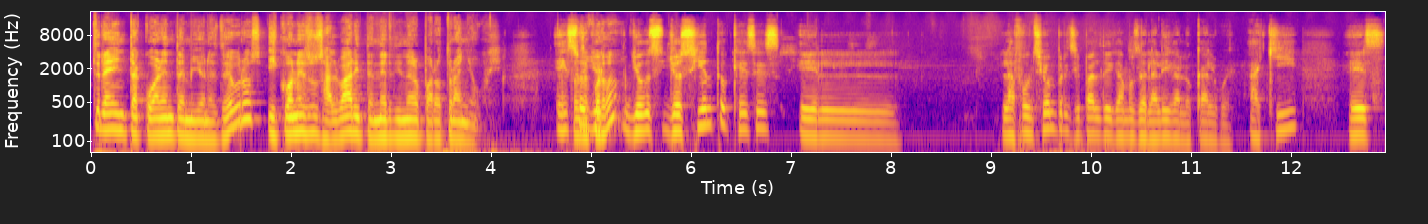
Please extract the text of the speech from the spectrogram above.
30, 40 millones de euros y con eso salvar y tener dinero para otro año, güey. Eso de yo, acuerdo? yo, yo siento que ese es el la función principal, digamos, de la liga local, güey. Aquí es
